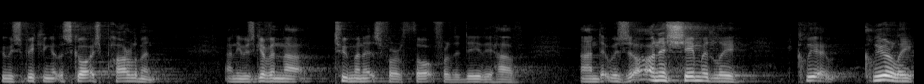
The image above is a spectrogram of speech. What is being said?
who was speaking at the Scottish Parliament. And he was given that two minutes for thought for the day they have. And it was unashamedly, clear, clearly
